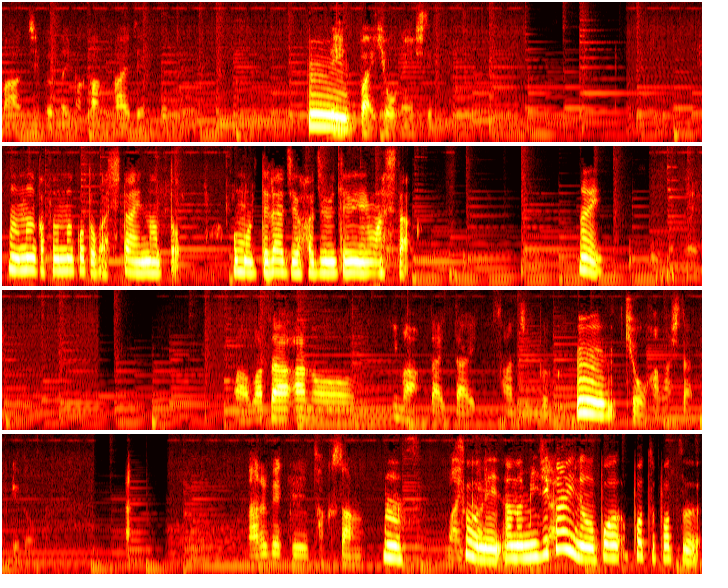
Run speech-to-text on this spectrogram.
まあ、自分の今考えてることうを目いっん。ぱい表現してみる。まあなんかそんなことがしたいなと思ってラジオ始めてみました。はい。そうだね。まあ、また、あの今、だいたい30分ぐらいうん。今日話したんだけど、なるべくたくさんまあ毎回、そうね。あの短いのをポポツポツ。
